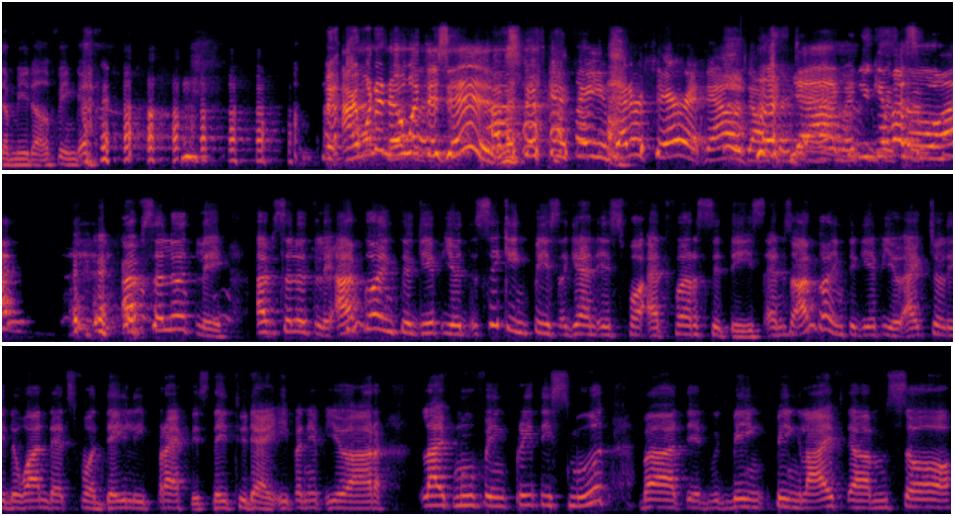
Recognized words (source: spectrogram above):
the middle finger. Wait, i want to know what this is i was just going to say you better share it now dr yeah can you give us one absolutely. Absolutely. I'm going to give you seeking peace again is for adversities. And so i'm going to give you actually the one that's for daily practice day to day. Even if you are life moving pretty smooth but it would being being life um, so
